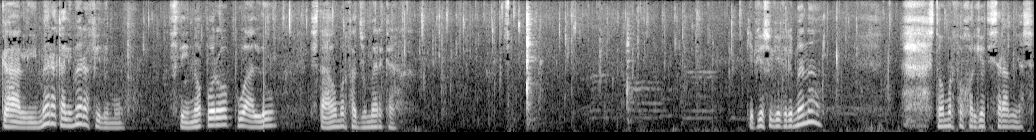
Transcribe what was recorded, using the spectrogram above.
Καλημέρα, καλημέρα φίλοι μου. Φθινόπορο που αλλού στα όμορφα τζουμέρκα. Και πιο συγκεκριμένα στο όμορφο χωριό της Ράμιας.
